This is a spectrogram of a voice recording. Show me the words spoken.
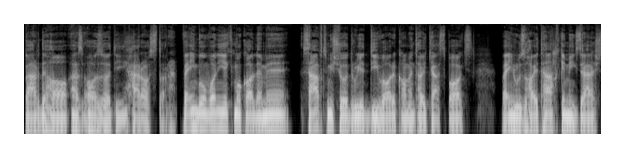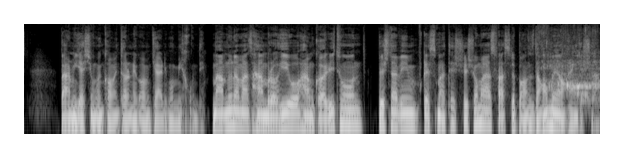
برده ها از آزادی هراس دارن. و این به عنوان یک مکالمه ثبت می‌شد روی دیوار کامنت های Castbox و این روزهای تلخ که میگذشت برمیگشتیم و این کامنت ها رو نگاه می‌کردیم و میخوندیم. ممنونم از همراهی و همکاریتون. بشنویم قسمت ششم از فصل پانزدهم آهنگ شب.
